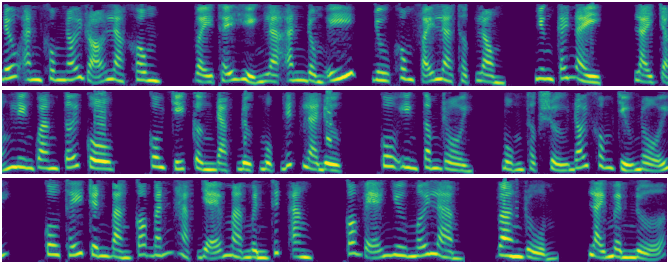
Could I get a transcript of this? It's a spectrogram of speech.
nếu anh không nói rõ là không, vậy thể hiện là anh đồng ý, dù không phải là thật lòng, nhưng cái này, lại chẳng liên quan tới cô, cô chỉ cần đạt được mục đích là được, cô yên tâm rồi, bụng thật sự đói không chịu nổi, cô thấy trên bàn có bánh hạt dẻ mà mình thích ăn, có vẻ như mới làm, vang ruộng, lại mềm nữa,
